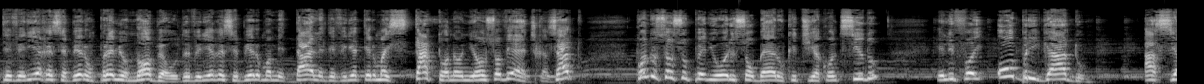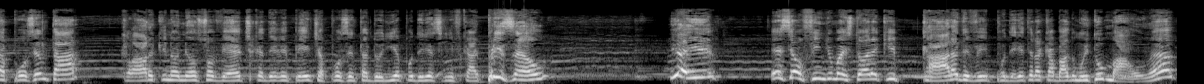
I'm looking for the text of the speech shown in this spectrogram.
deveria receber um prêmio Nobel, deveria receber uma medalha, deveria ter uma estátua na União Soviética, certo? Quando seus superiores souberam o que tinha acontecido, ele foi obrigado a se aposentar. Claro que na União Soviética, de repente, a aposentadoria poderia significar prisão e aí, esse é o fim de uma história que, cara, deve, poderia ter acabado muito mal, né?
